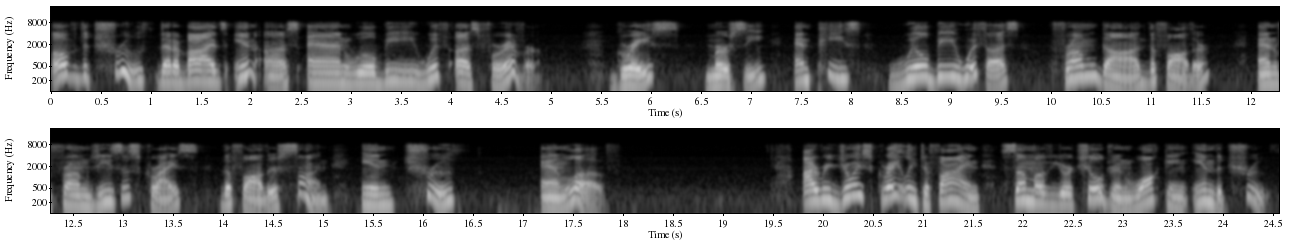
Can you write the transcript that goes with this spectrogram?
of the truth that abides in us and will be with us forever. Grace, mercy, and peace will be with us from God the Father and from Jesus Christ, the Father's Son, in truth and love. I rejoice greatly to find some of your children walking in the truth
